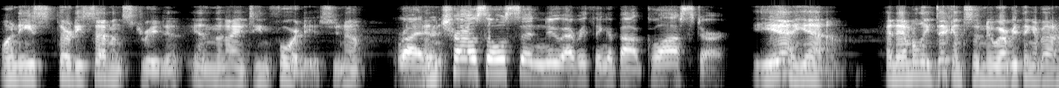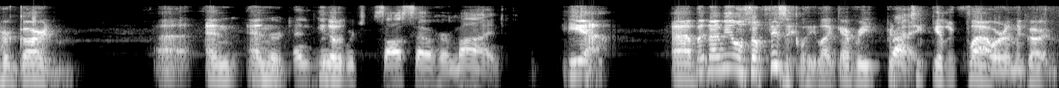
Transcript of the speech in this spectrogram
on East 37th Street in, in the 1940s. You know, Right. And, And- Charles Olson knew everything about Gloucester. Yeah, yeah. And Emily Dickinson knew everything about her garden. Uh, and and her, and you know, which was also her mind. yeah. Uh, but I mean also physically, like every Right. particular flower in the garden.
